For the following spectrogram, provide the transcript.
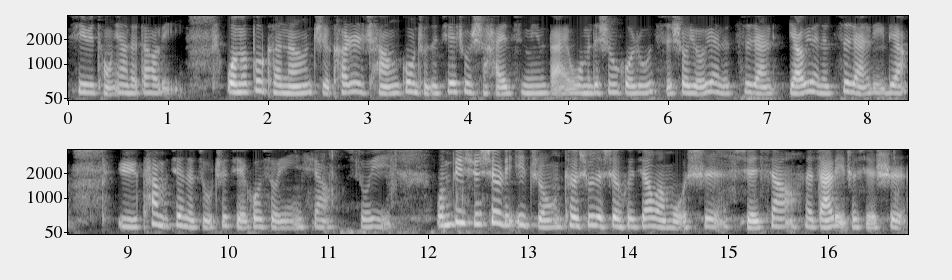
基于同样的道理，我们不可能只靠日常共处的接触使孩子明白我们的生活如此受遥远的自然、遥远的自然力量与看不见的组织结构所影响。所以，我们必须设立一种特殊的社会交往模式，学校来打理这些事。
